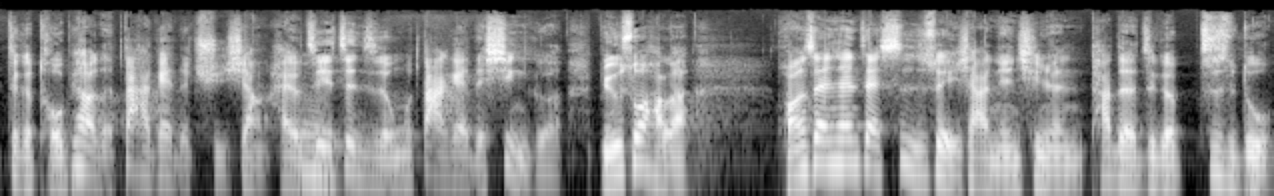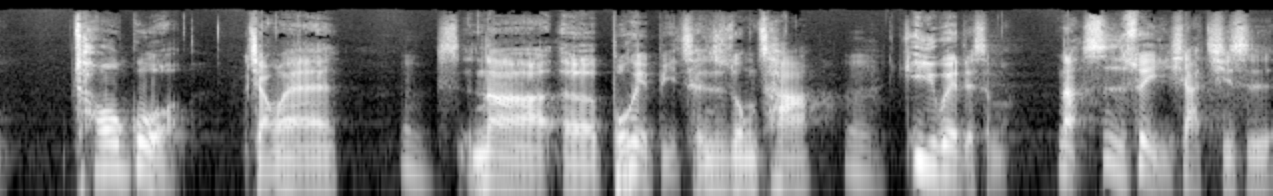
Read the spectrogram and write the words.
这个投票的大概的取向，还有这些政治人物大概的性格。比如说好了，黄珊珊在四十岁以下的年轻人，他的这个支持度超过蒋万安，嗯，那呃不会比陈世忠差，嗯，意味着什么？那四十岁以下其实。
